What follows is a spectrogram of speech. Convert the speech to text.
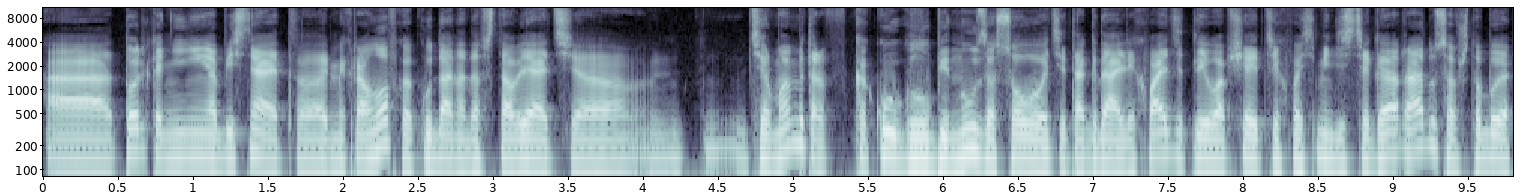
А, только не объясняет э, микроволновка, куда надо вставлять термометр, в какую глубину засовывать и так далее. Хватит ли вообще этих 80 градусов, чтобы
